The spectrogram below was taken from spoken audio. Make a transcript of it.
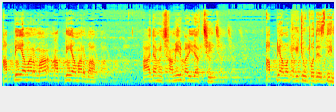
আপনি আমার মা, আপনি আমার বাপ। আজ আমি স্বামীর বাড়ি যাচ্ছি, আপনি আমাকে কিছু উপদেশ দিন।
